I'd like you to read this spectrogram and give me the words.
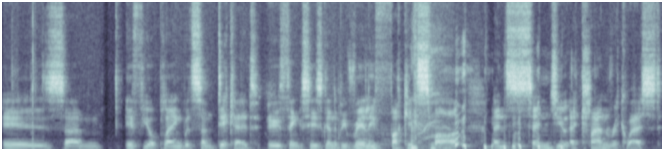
is. Um, if you're playing with some dickhead who thinks he's going to be really fucking smart and send you a clan request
